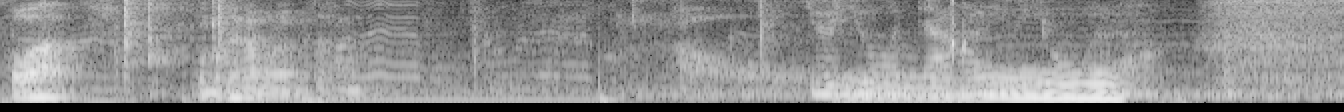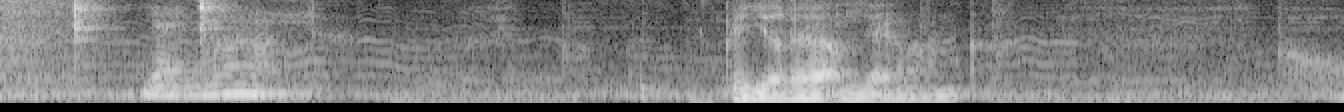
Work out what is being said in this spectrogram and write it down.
เพราะว่าผมไม่เคยทำอร่อยมาสักครั้งยั่วๆจ้ายั่วๆใหญ่มากพริกเยอะเลยอะอันใหญ่ขนาดนั้นโอ้โห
